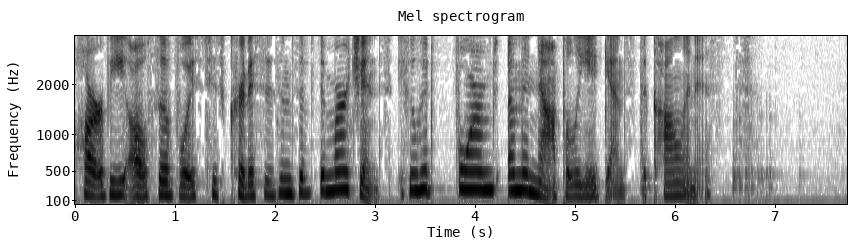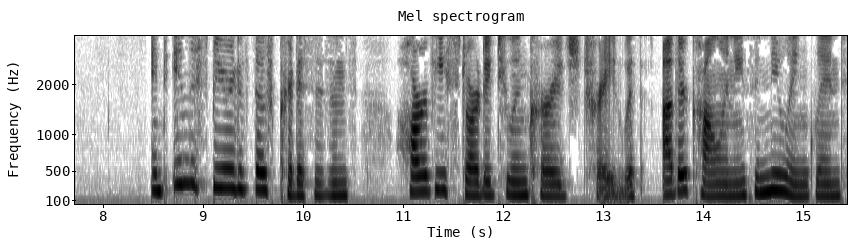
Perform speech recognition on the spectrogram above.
Harvey also voiced his criticisms of the merchants, who had formed a monopoly against the colonists. And in the spirit of those criticisms, Harvey started to encourage trade with other colonies in New England,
